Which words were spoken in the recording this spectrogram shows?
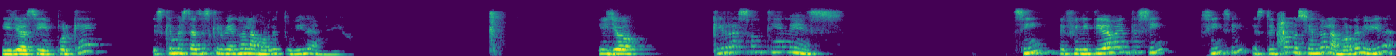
Y yo así, ¿por qué? Es que me estás describiendo el amor de tu vida, me dijo. Y yo, ¿qué razón tienes? Sí, definitivamente sí. sí, sí, estoy conociendo el amor de mi vida.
